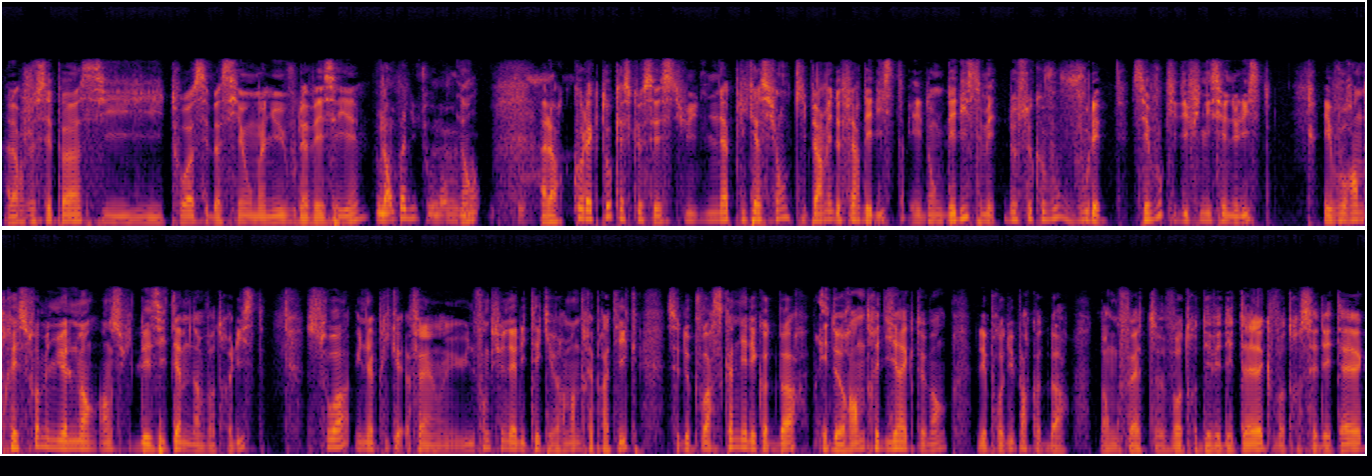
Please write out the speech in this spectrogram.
Alors je sais pas si toi, Sébastien ou Manu, vous l'avez essayé Non, pas du tout, non. Non. Alors Collecto, qu'est-ce que c'est? C'est une application qui permet de faire des listes, et donc des listes, mais de ce que vous voulez. C'est vous qui définissez une liste, et vous rentrez soit manuellement ensuite les items dans votre liste, soit une, fonctionnalité qui est vraiment très pratique, c'est de pouvoir scanner les codes barres et de rentrer directement les produits par code barre. Donc vous faites votre DVD tech, votre CD tech,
